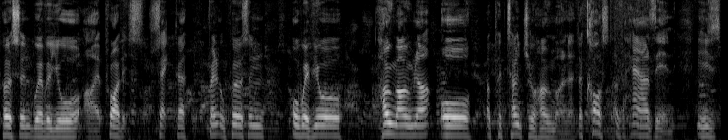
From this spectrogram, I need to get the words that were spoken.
person, whether you're a private sector rental person, or whether you're a homeowner or a potential homeowner. The cost of housing is,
